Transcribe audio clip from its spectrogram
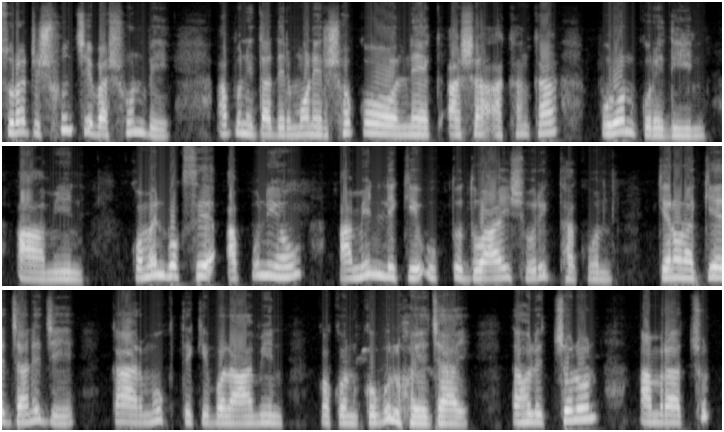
সুরাটি শুনছে বা শুনবে, আপনি তাদের মনের সকল নেক আশা আকাঙ্ক্ষা পূরণ করে দিন। আমিন। কমেন্ট বক্সে আপনিও আমিন লিখে উক্ত দোয়ায় শরিক থাকুন, কেননা কে জানে যে কার মুখ থেকে বলা আমিন কখন কবুল হয়ে যায়। তাহলে চলুন আমরা ছোট্ট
